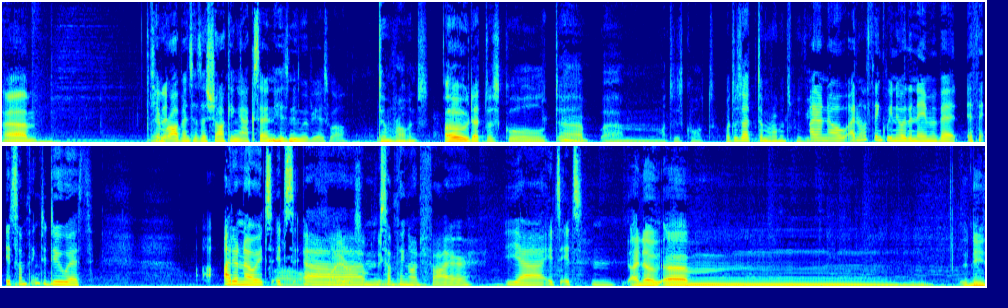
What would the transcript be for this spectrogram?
Um Tim and- Robbins has a shocking accent in his new movie as well. Tim Robbins. Oh, that was called uh um what was it called? What was that Tim Robbins movie? I don't know. I don't think we know the name of it. It's something to do with. I don't know. It's it's Uh, on fire or um, something. something on fire. Yeah, it's it's. Mm. I know um die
